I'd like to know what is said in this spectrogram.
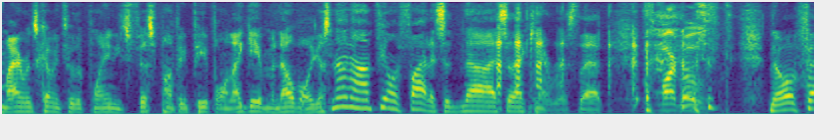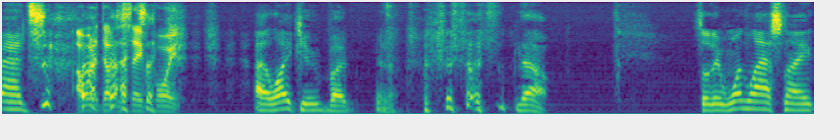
Myreon's coming through the plane, he's fist pumping people, and I gave him an elbow. He goes, "No, no, I'm feeling fine." I said, "No," I said, "I can't risk that." Smart move. no offense. I would have done the same point. I like you, but you know, no. So they won last night.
